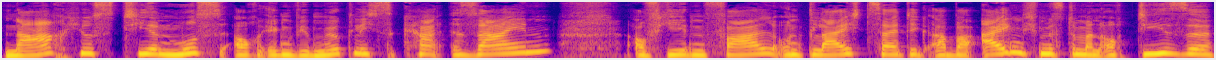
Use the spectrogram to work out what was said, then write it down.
nachjustieren muss auch irgendwie möglich sein, auf jeden Fall. Und gleichzeitig aber eigentlich müsste man auch diese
